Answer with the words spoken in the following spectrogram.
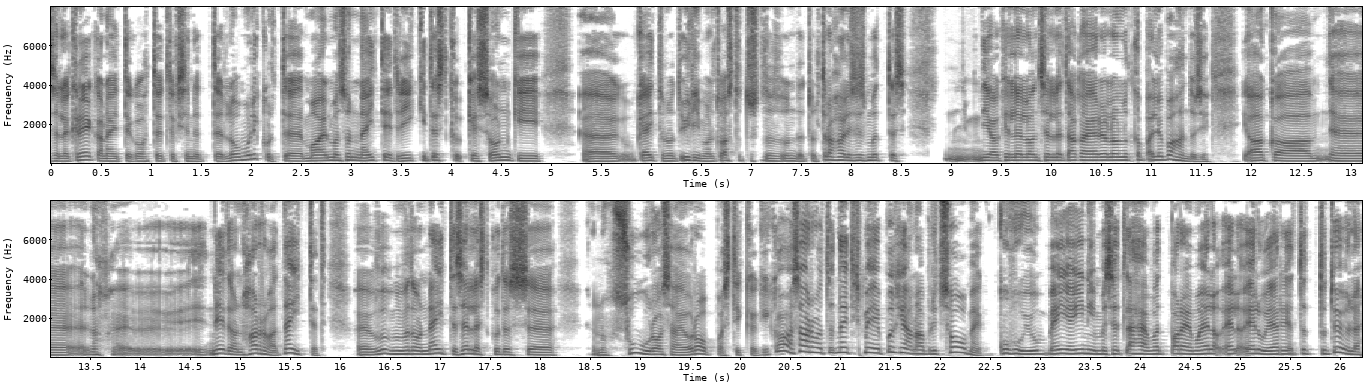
selle Kreeka näite kohta, ütleksin, et loomulikult maailmas on näiteid riikidest, kes ongi äh, käitunud ülimalt vastutustundetult rahalises mõttes. ja kellel on selle tagajärjel olnud ka palju pahandusi aga äh, noh, need on harvad näited. ma toon näite sellest, kuidas noh, suur osa Euroopast ikkagi, kaasa arvatud näiteks meie põhjanaabrid Soome, kuhu ju meie inimesed lähevad parema elu, elu, elujärje tõttu tööle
